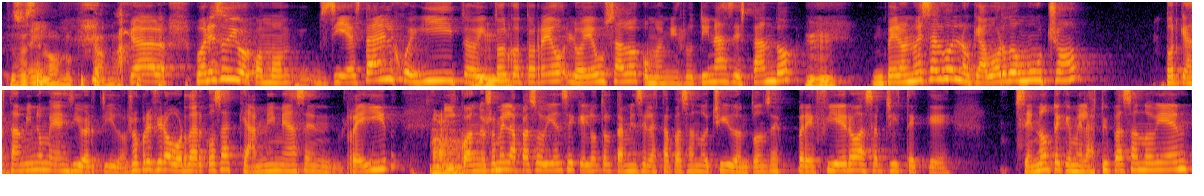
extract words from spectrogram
Entonces se lo, lo quitamos. Claro, por eso digo, como si está en el jueguito y todo el cotorreo, lo he usado como en mis rutinas de stand-up, pero no es algo en lo que abordo mucho porque hasta a mí no me es divertido. Yo prefiero abordar cosas que a mí me hacen reír y cuando yo me la paso bien sé que el otro también se la está pasando chido, entonces prefiero hacer chistes que se note que me la estoy pasando bien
